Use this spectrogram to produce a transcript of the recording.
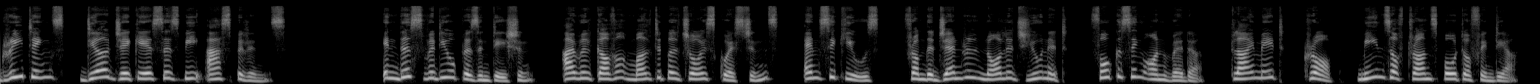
Greetings, dear JKSSB aspirants. In this video presentation, I will cover multiple choice questions, MCQs, from the General Knowledge Unit, focusing on weather, climate, crop, means of transport of India.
